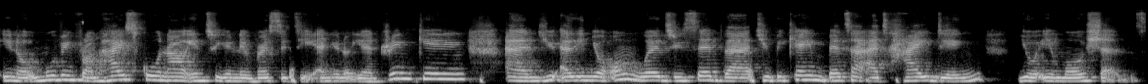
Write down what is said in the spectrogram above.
you know moving from high school now into university and you know you're drinking and you and in your own words you said that you became better at hiding your emotions.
